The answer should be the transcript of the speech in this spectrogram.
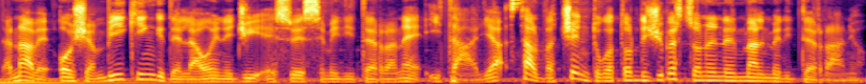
La nave Ocean Viking della ONG SOS Mediterranee Italia salva 114 persone nel Mar Mediterraneo.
